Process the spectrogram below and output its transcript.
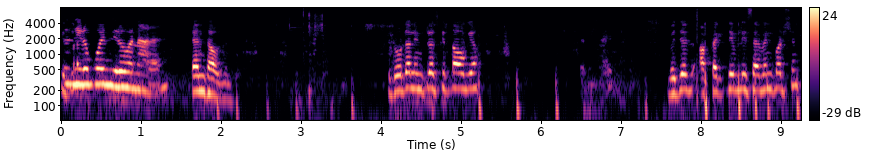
ज़ीरो पॉइंट ज़ीरो बना रहा है। टेन थाउज़ेंड टोटल इंटरेस्ट कितना हो गया? Which is effectively seven percent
